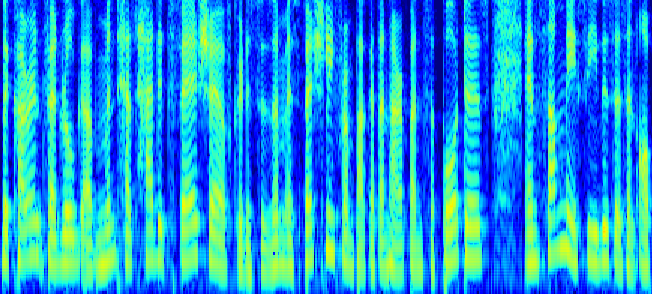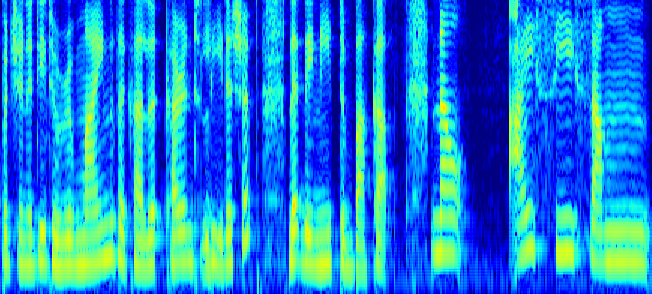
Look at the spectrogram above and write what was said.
The current federal government has had its fair share of criticism, especially from Pakatan Harapan supporters, and some may see this as an opportunity to remind the current leadership that they need to buck up. Now, I see some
